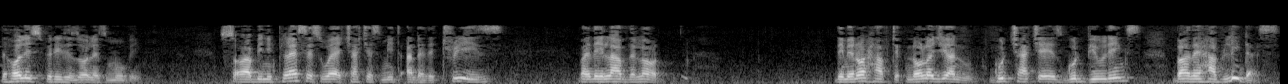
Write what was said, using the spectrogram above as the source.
the Holy Spirit is always moving. So I've been in places where churches meet under the trees, but they love the Lord. They may not have technology and good churches, good buildings, but they have leaders.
